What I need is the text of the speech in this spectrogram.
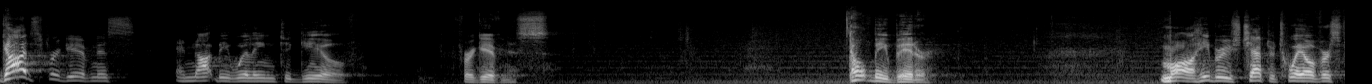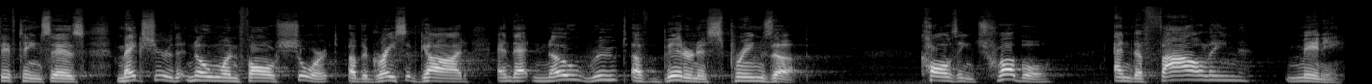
God's forgiveness and not be willing to give forgiveness. Don't be bitter. Hebrews chapter 12, verse 15 says, Make sure that no one falls short of the grace of God and that no root of bitterness springs up, causing trouble and defiling many.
